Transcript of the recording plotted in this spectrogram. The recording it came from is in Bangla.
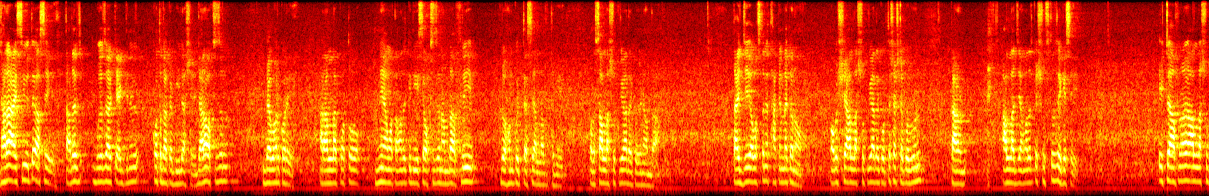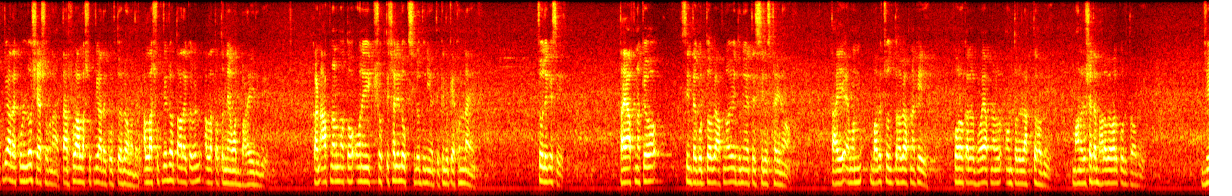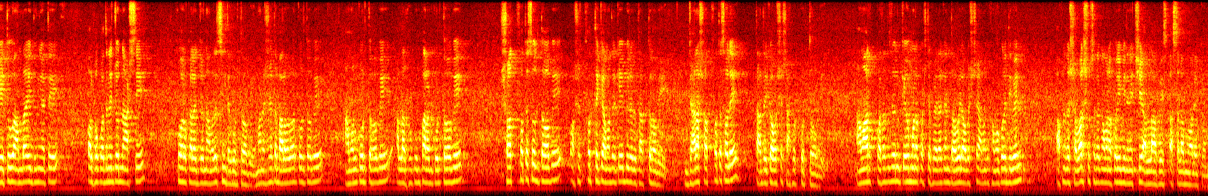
যারা আইসিইউতে আছে, তাদের বোঝা যায় কি একদিনের কত টাকা বিল আসে। যারা অক্সিজেন ব্যবহার করে, আর আল্লাহ কত নিয়ামত আমাদেরকে দিয়েছে, অক্সিজেন আমরা ফ্রি গ্রহণ করতে আসি আল্লাহ থেকে। অথচ আল্লাহ শুক্রিয়া আদায় করি না আমরা। তাই যে অবস্থানে থাকেন না কেন, অবশ্যই আল্লাহ শুক্রিয়া আদায় করতে চেষ্টা করবেন। কারণ আল্লাহ যে আমাদেরকে সুস্থ রেখেছে এটা আপনারা আল্লাহ শুক্রিয়া আদায় করলেও শেষ হবে না। তারপর আল্লাহ শুক্রিয়া আদায় করতে হবে আমাদের। আল্লাহ শুক্রিয়া যত আদায় করবেন, আল্লাহ তত নিয়ামত বাড়িয়ে দিবে। কারণ আপনার মতো অনেক শক্তিশালী লোক ছিল দুনিয়াতে, কিন্তু এখন নাই। চলে গেছে। তাই আপনাকেও চিন্তা করতে হবে আপনার এই দুনিয়াতে চিরস্থায়ী না তাই এমনভাবে চলতে হবে আপনাকে। পরকালের ভয় আপনার অন্তরে রাখতে হবে। মানুষের সাথে ভালো ব্যবহার করতে হবে। যেহেতু আমরা এই দুনিয়াতে অল্প কদিনের জন্য আসছি পরকালের জন্য আমাদের চিন্তা করতে হবে। মানুষের সাথে ভালো ব্যবহার করতে হবে, আমল করতে হবে, আল্লাহর হুকুম পালন করতে হবে, সৎ পথে চলতে হবে, অসৎ পথ থেকে আমাদেরকে বিরত থাকতে হবে। যারা সৎ পথে চলে, তাদেরকে অবশ্যই সাপোর্ট করতে হবে। আমার কথাতে যদি কেউ মনে কষ্ট পেয়ে রাখেন তাহলে অবশ্যই আমাকে ক্ষমা করে দিবেন। আপনাদের সবার সুস্থতা কামনা করি, বিদায় নিচ্ছি। আল্লাহ হাফিজ। আসসালামু আলাইকুম।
